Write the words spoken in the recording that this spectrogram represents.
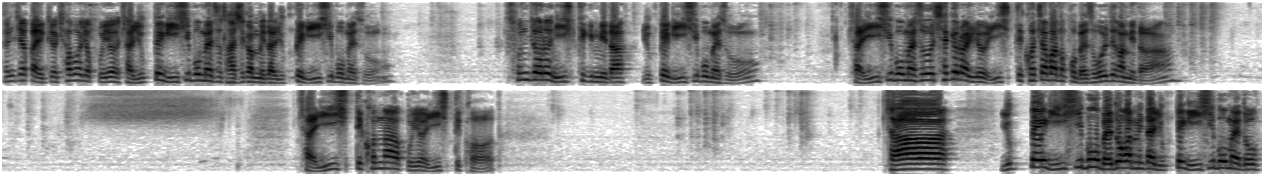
현재가 입절 쳐버렸고요. 자, 625 매수 다시 갑니다. 625 매수. 손절은 20틱입니다. 625 매수. 자, 25 매수 체결 완료. 20틱 컷 잡아놓고 매수 홀딩합니다. 자, 20틱 컷 나왔고요. 20틱 컷. 자, 625 매도 갑니다. 625 매도.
